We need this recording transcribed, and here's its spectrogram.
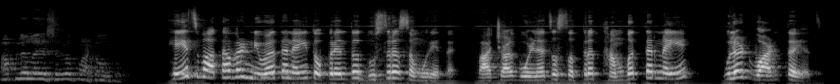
आपल्याला हे सगळं पाठवतो. हेच वातावरण निवळतं नाही तोपर्यंत दुसरं समोर येत आहे वाचाळ बोलण्याचं सत्र थांबत तर नाहीये उलट वाढतंयच.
